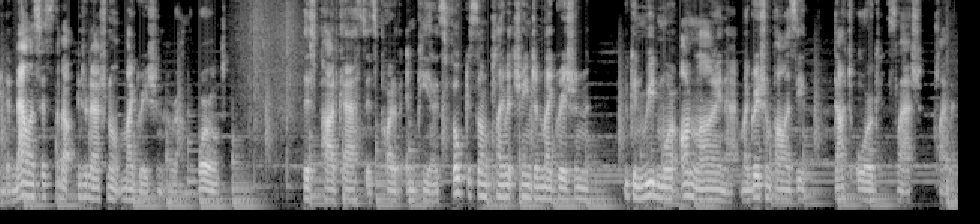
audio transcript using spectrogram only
and analysis about international migration around the world. This podcast is part of MPI's focus on climate change and migration. You can read more online at migrationpolicy.org/climate.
